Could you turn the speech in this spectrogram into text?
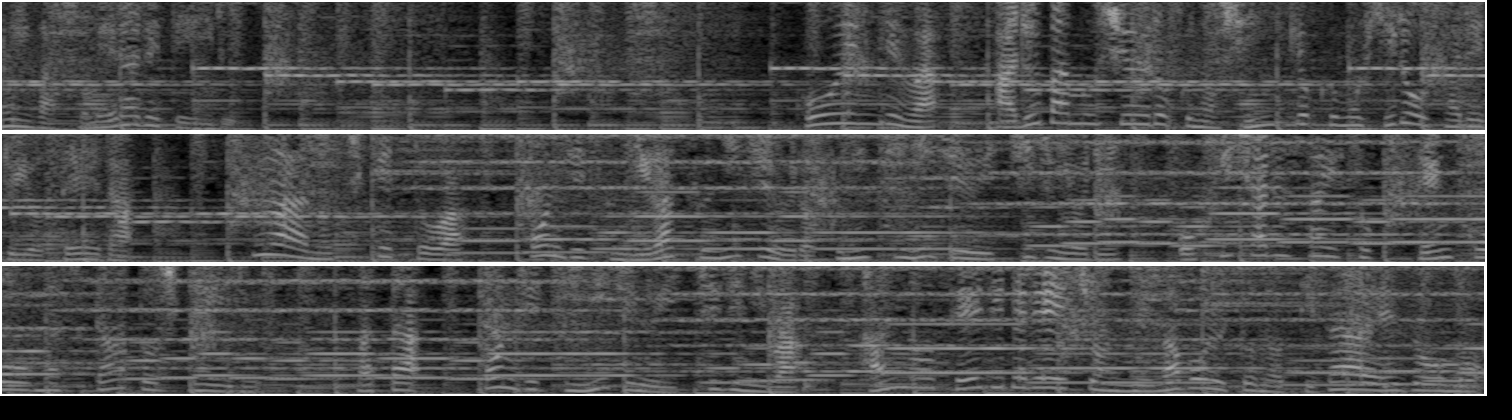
いが込められている。公演ではアルバム収録の新曲も披露される予定だ。ツアーのチケットは本日2月26日21時よりオフィシャル最速先行がスタートしている。また、本日21時には反応性リベレーションメガボルトのティザー映像も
